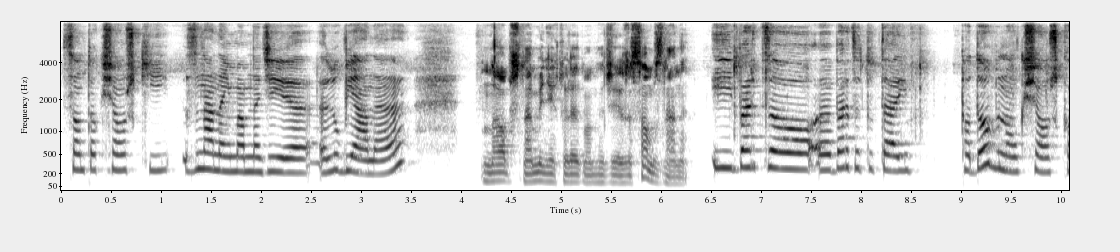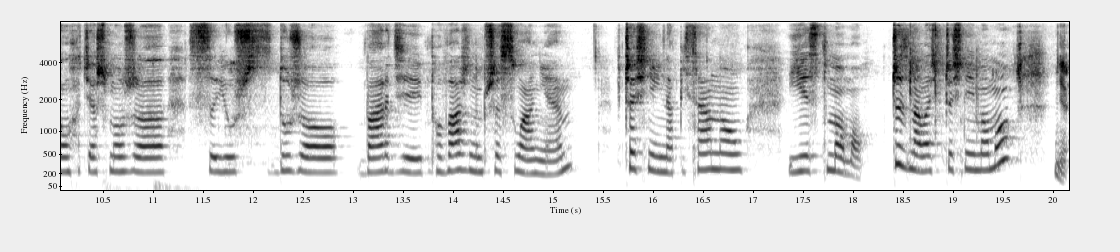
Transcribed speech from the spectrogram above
Są to książki znane i mam nadzieję lubiane. No przynajmniej niektóre mam nadzieję, że są znane. I bardzo, e, bardzo tutaj podobną książką, chociaż może z już z dużo bardziej poważnym przesłaniem, wcześniej napisaną, jest Momo. Czy znałeś wcześniej Momo? Nie,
